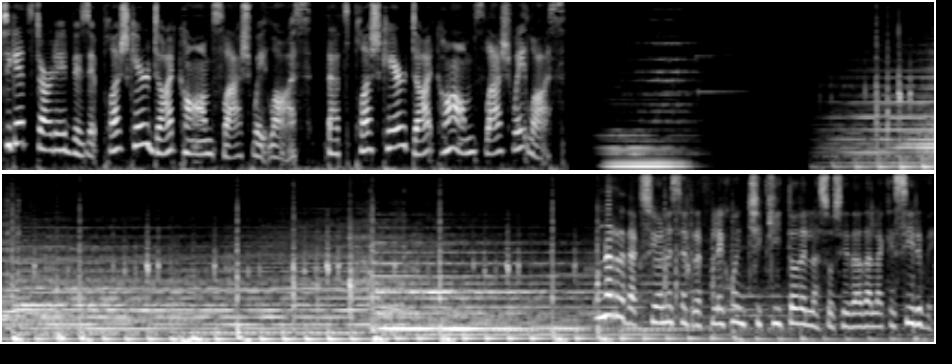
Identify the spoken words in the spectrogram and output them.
To get started, visit plushcare.com slash weight loss. That's plushcare.com slash weight loss. Una redacción es el reflejo en chiquito de la sociedad a la que sirve.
